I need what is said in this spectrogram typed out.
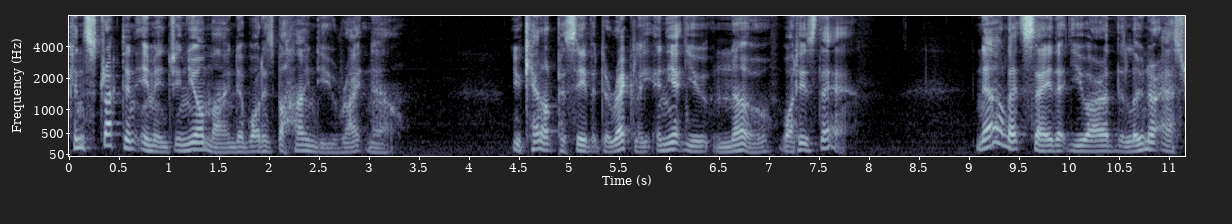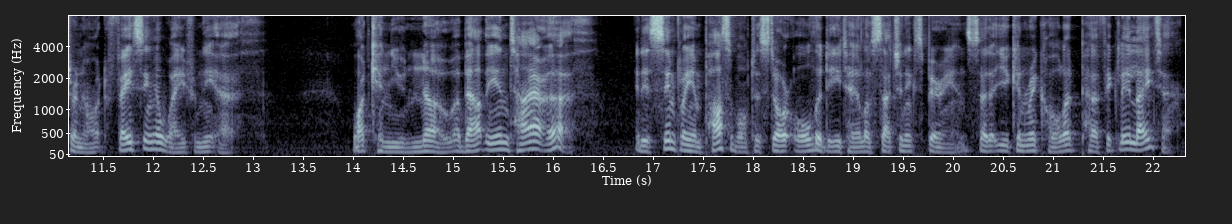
Construct an image in your mind of what is behind you right now. You cannot perceive it directly, and yet you know what is there. Now let's say that you are the lunar astronaut facing away from the Earth. What can you know about the entire Earth? It is simply impossible to store all the detail of such an experience so that you can recall it perfectly later.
